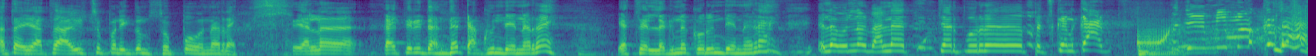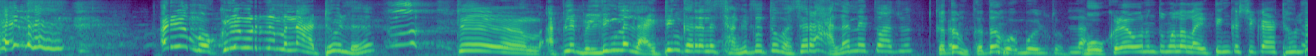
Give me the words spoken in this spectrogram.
आता याचं आयुष्य पण एकदम सोपं होणार आहे. याला काहीतरी धंदा टाकून देणार आहे. याचं लग्न करून देणार आहे. याला बोलणार मला तीन चार पोरं पचकन काढ. म्हणजे मी मोकलं आहे ना. अरे मोकल्यावर मला आठवलं ते आपल्या बिल्डिंगला लाइटिंग करायला सांगितलं होतं. वसारा आला नाही तो अजून. कदम कदम. बोलतो. मोकळ्यावरून तुम्हाला लाइटिंग कशी काय आठवली?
